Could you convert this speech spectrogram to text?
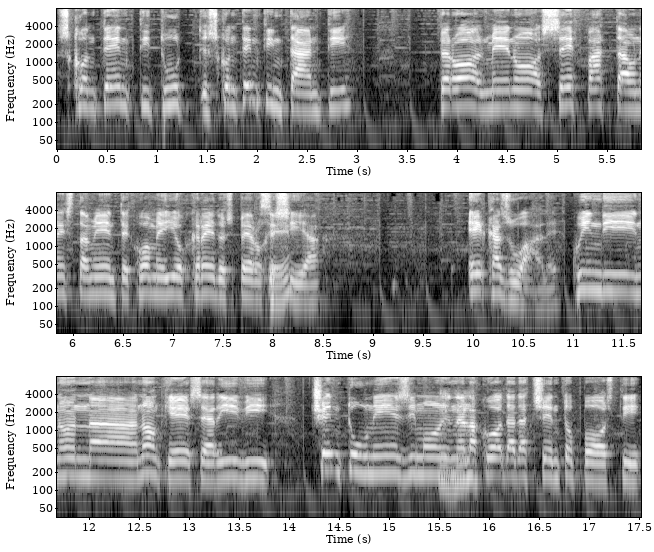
scontenti tutti, scontenti in tanti, però almeno se fatta onestamente come io credo e spero che Sì. sia, è casuale. Quindi non, eh, non che se arrivi 101esimo nella coda da 100 posti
